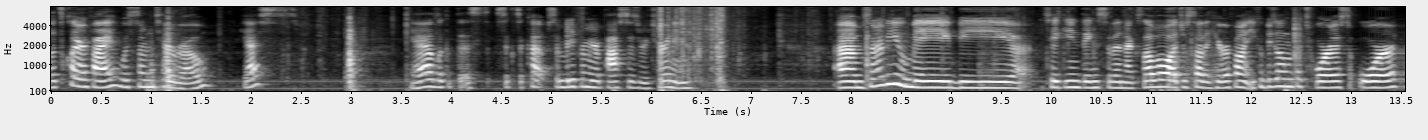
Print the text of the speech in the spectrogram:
let's clarify with some tarot. Yes? Yeah, look at this. Six of Cups. Somebody from your past is returning. Um, some of you may be taking things to the next level. I just saw the Hierophant. You could be dealing with a Taurus or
